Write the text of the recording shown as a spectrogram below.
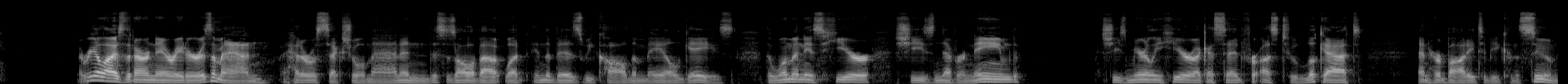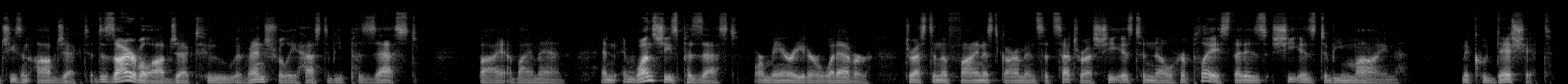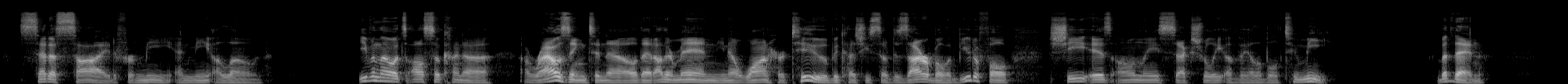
I realize that our narrator is a man, a heterosexual man, and this is all about what in the biz we call the male gaze. The woman is here, she's never named. She's merely here, like I said, for us to look at and her body to be consumed. She's an object, a desirable object who eventually has to be possessed by, by a man. And, and once she's possessed or married or whatever, dressed in the finest garments, etc., she is to know her place. That is, she is to be mine. Mikudeshet, set aside for me and me alone. Even though it's also kind of arousing to know that other men, you know, want her too because she's so desirable and beautiful, she is only sexually available to me. But then,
